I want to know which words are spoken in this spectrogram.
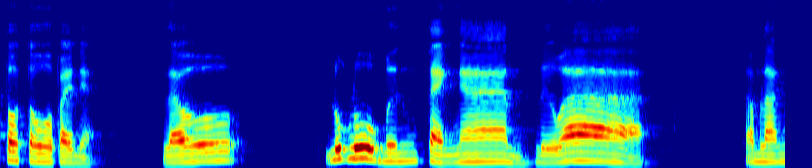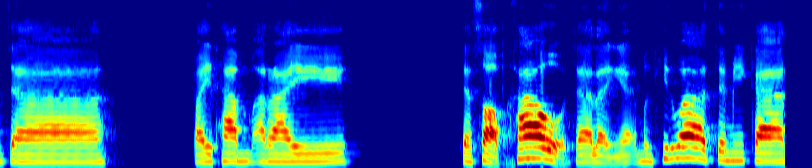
โตโตๆไปเนี่ย แล้วลูกๆมึงแต่งงานหรือว่ากำลังจะไปทำอะไร จะสอบเข้าจะอะไรเงี้ย มึงคิดว่าจะมีการ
